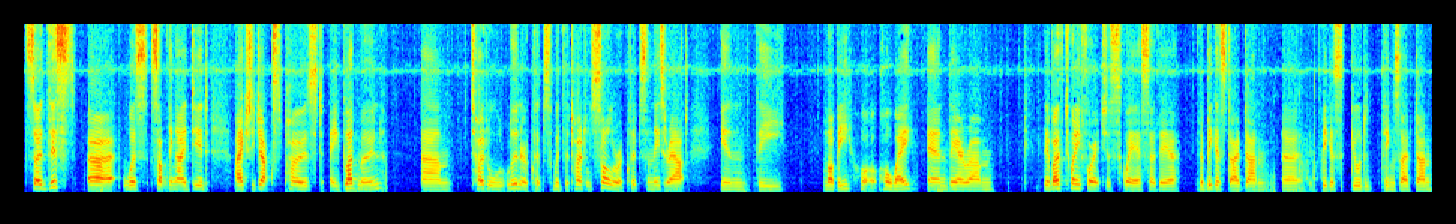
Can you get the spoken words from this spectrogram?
so this uh, was something I did. I actually juxtaposed a blood moon, um, total lunar eclipse with the total solar eclipse, and these are out in the lobby hallway, and they're um, they're both 24 inches square, so they're the biggest I've done, uh, biggest gilded things I've done,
